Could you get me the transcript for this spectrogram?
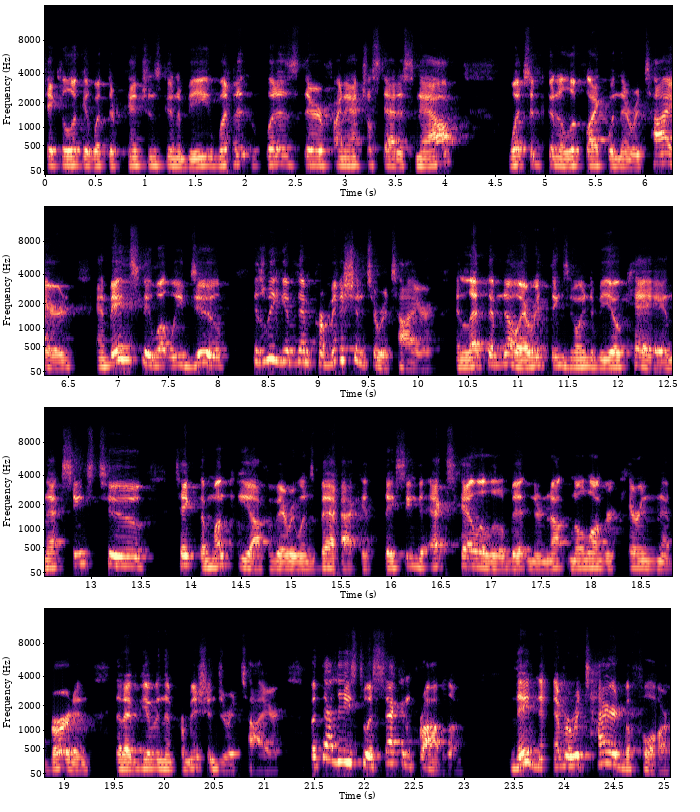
take a look at what their pension's going to be, what is, what is their financial status now, what's it going to look like when they're retired, and basically what we do is we give them permission to retire and let them know everything's going to be okay. And that seems to take the monkey off of everyone's back. It, they seem to exhale a little bit and they're not no longer carrying that burden that I've given them permission to retire. But that leads to a second problem. They've never retired before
